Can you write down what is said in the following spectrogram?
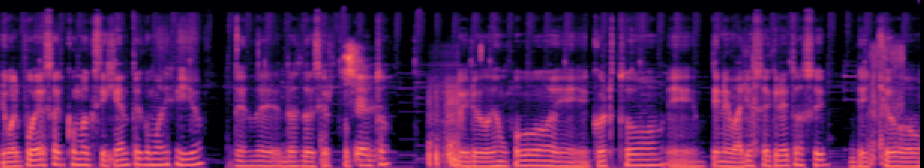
Igual puede ser como exigente, como dije yo, desde, desde cierto Sí. punto. Pero es un juego eh, corto, eh, tiene varios secretos, sí. De hecho,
